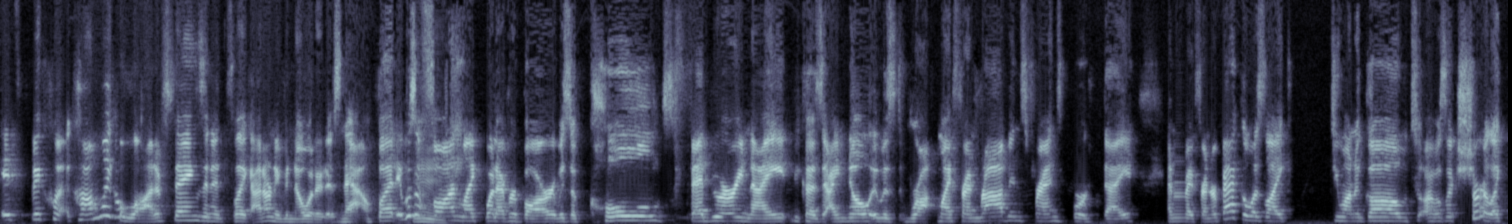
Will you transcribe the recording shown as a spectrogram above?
it's become like a lot of things, and it's like I don't even know what it is now. But it was a Mm. fun, like whatever bar. It was a cold February night because I know it was Ro- my friend Robin's friend's birthday, and my friend Rebecca was like, "Do you want to go?" To I was like, "Sure." Like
